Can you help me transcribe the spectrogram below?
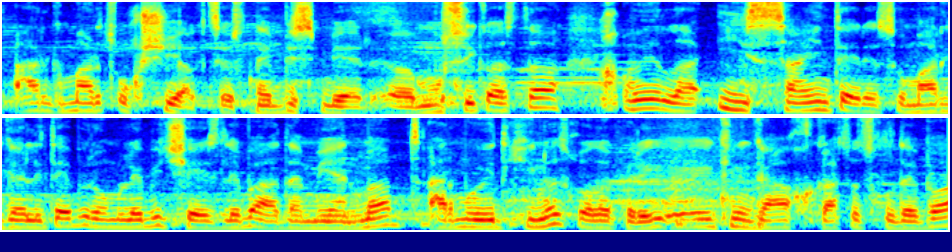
კარგ მარწუხში აქცევს ნებისმიერ მუსიკას და ყველა ის საინტერესო მარგალიტები, რომლებიც შეიძლება ადამიანმა წარმოიდგინოს, ყველაფერი იქნებ გასაცვლდება.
